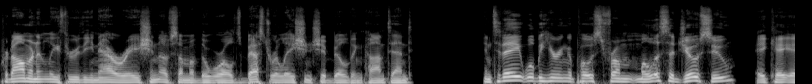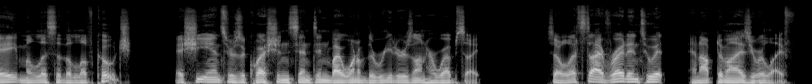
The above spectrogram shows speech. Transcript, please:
predominantly through the narration of some of the world's best relationship building content and today we'll be hearing a post from Melissa Josue, aka Melissa the Love Coach, as she answers a question sent in by one of the readers on her website. So let's dive right into it and optimize your life.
